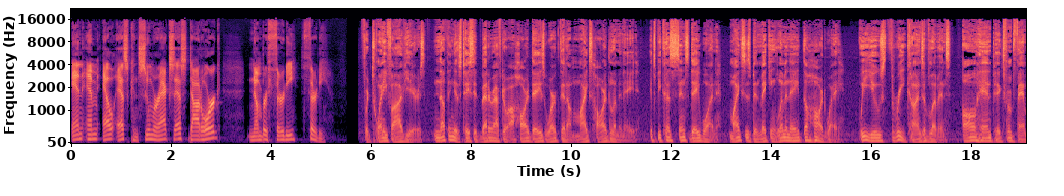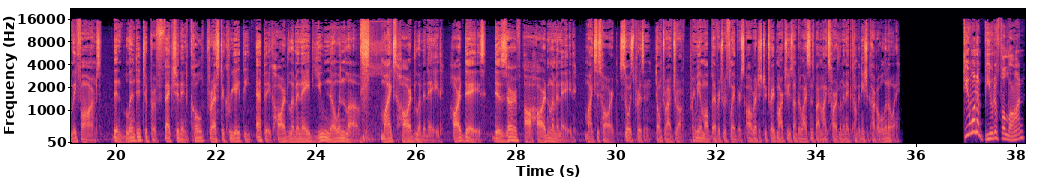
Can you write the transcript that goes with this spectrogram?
NMLSconsumeraccess.org, number 3030. For 25 years, nothing has tasted better after a hard day's work than a Mike's Hard Lemonade. It's because since day one, Mike's has been making lemonade the hard way. We use three kinds of lemons, all handpicked from family farms, then blended to perfection and cold pressed to create the epic hard lemonade you know and love. Mike's Hard Lemonade. Hard days deserve a hard lemonade. Mike's is hard, so is prison. Don't drive drunk. Premium all beverage with flavors. All registered trademarks used under license by Mike's Hard Lemonade Company, Chicago, Illinois. Do you want a beautiful lawn?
